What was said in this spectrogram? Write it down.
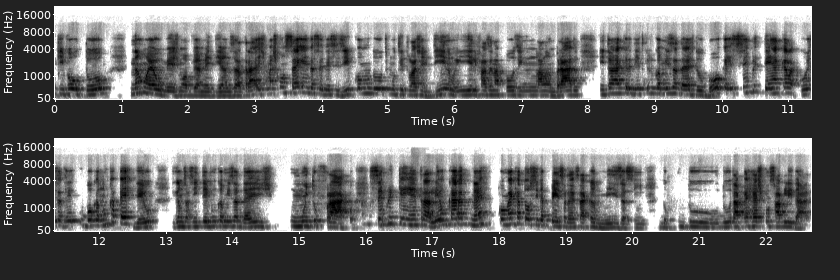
que voltou, não é o mesmo, obviamente, de anos atrás, mas consegue ainda ser decisivo, como do último título argentino, e ele fazendo a pose no alambrado. Então eu acredito que no camisa 10 do Boca, ele sempre tem aquela coisa, de, o Boca nunca perdeu, digamos assim, teve um camisa 10 muito fraco. Sempre quem entra ali é um cara, né? Como é que a torcida pensa dessa camisa, assim, do, do, do da responsabilidade?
